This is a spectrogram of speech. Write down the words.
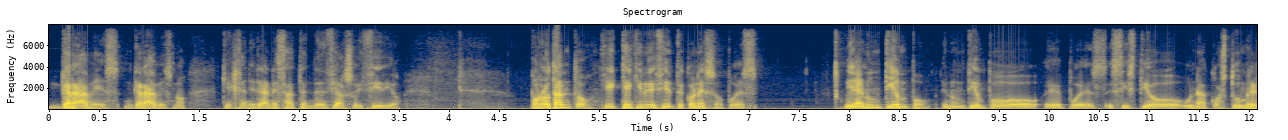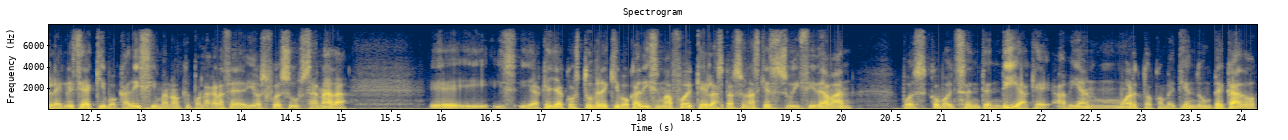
graves, graves, ¿no? Que generan esa tendencia al suicidio. Por lo tanto, ¿qué, quiero decirte con eso? Pues Mira, en un tiempo, en un tiempo, eh, pues existió una costumbre en la iglesia equivocadísima, ¿no? que por la gracia de Dios fue subsanada. Eh, y, aquella costumbre equivocadísima fue que las personas que se suicidaban, pues como se entendía que habían muerto cometiendo un pecado,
